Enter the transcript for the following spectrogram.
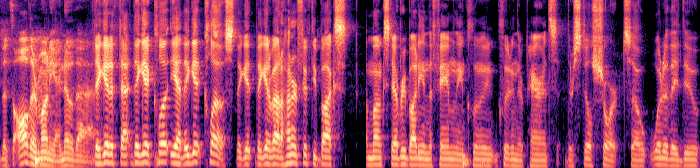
that's all their money. I know that. They get it. That they get close. Yeah, they get close. They get they get about 150 bucks amongst everybody in the family, including including their parents. They're still short. So what do they do?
